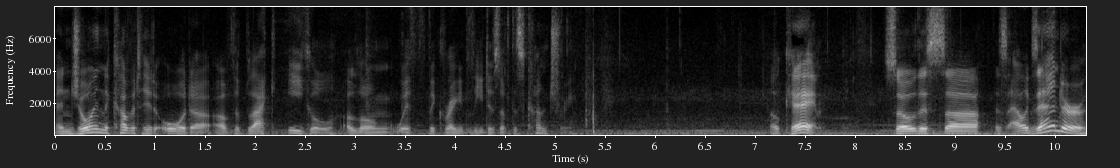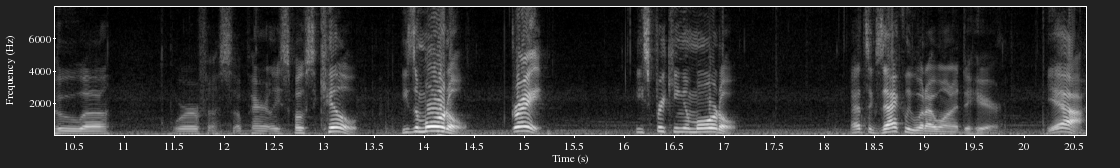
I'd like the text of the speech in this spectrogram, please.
and join the coveted order of the Black Eagle along with the great leaders of this country. Okay, so this uh, this Alexander, who uh, we're apparently supposed to kill, he's immortal. Great, he's freaking immortal. That's exactly what I wanted to hear. Yeah.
